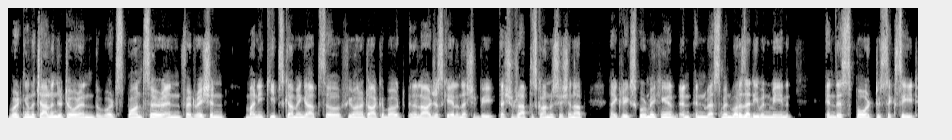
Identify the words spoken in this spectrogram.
working on the Challenger Tour, and the word sponsor and federation money keeps coming up. So if you want to talk about in a larger scale, and that should be that should wrap this conversation up, like Griekspoor making an, an investment. What does that even mean in this sport to succeed?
